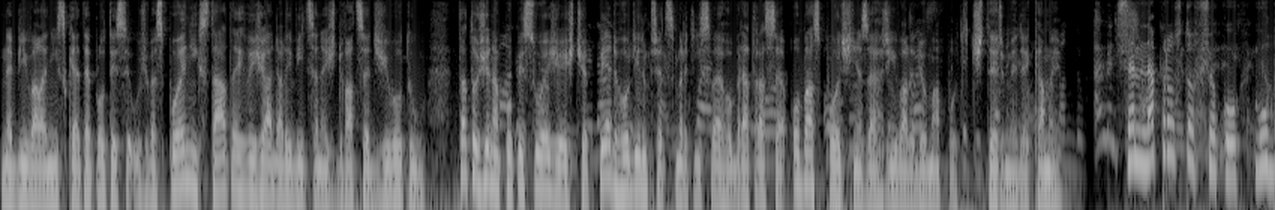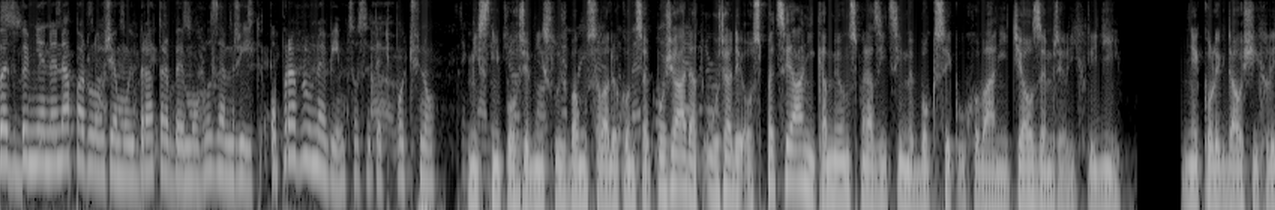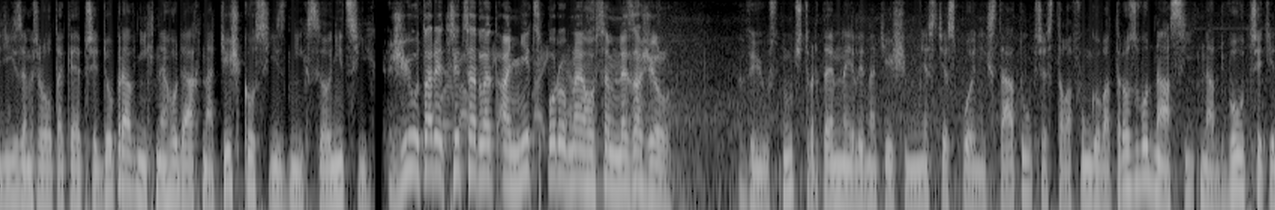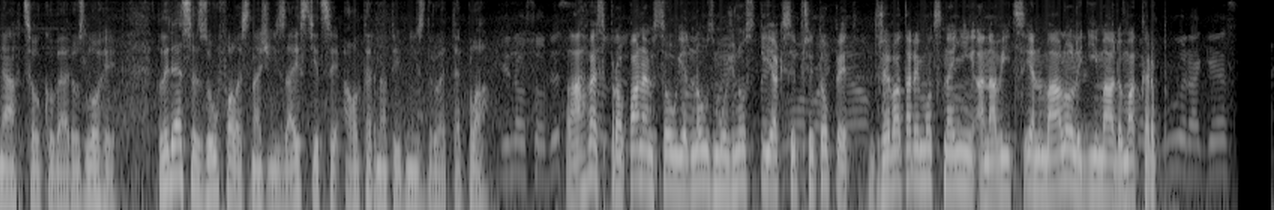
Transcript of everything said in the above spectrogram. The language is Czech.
Nebývalé nízké teploty si už ve Spojených státech vyžádali více než 20 životů. Tato žena popisuje, že ještě pět hodin před smrtí svého bratra se oba společně zahřívali doma pod čtyřmi dekami. Jsem naprosto v šoku. Vůbec by mě nenapadlo, že můj bratr by mohl zemřít. Opravdu nevím, co si teď počnu. Místní pohřební služba musela dokonce požádat úřady o speciální kamion s mrazícími boxy k uchování těl zemřelých lidí. Několik dalších lidí zemřelo také při dopravních nehodách na těžko sízdních silnicích. Žiju tady 30 let a nic podobného jsem nezažil. V Houstonu, čtvrtém nejlidnatějším městě Spojených států, přestala fungovat rozvodná síť na dvou třetinách celkové rozlohy. Lidé se zoufale snaží zajistit si alternativní zdroje tepla. Láhve s propanem jsou jednou z možností, jak si přitopit. Dřeva tady moc není a navíc jen málo lidí má doma krb.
